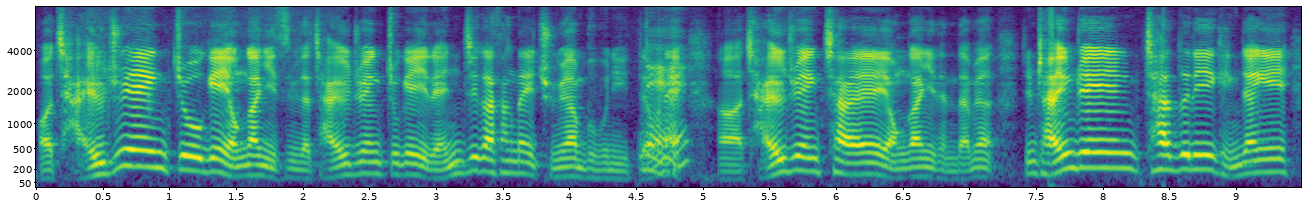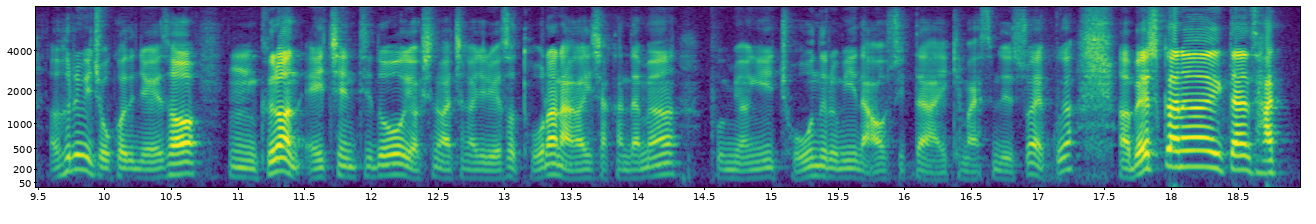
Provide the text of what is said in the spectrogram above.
어, 자율주행 쪽에 연관이 있습니다. 자율주행 쪽에 이 렌즈가 상당히 중요한 부분이기 때문에 네. 어, 자율주행차에 연관이 된다면 지금 자율주행차들이 굉장히 어, 흐름이 좋거든요. 그래서 음, 그런 HNT도 역시나 마찬가지로 해서 돌아 나가기 시작한다면 분명히 좋은 흐름이 나올 수 있다 이렇게 말씀드릴 수가 있고요. 어, 매수가는 일단 4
